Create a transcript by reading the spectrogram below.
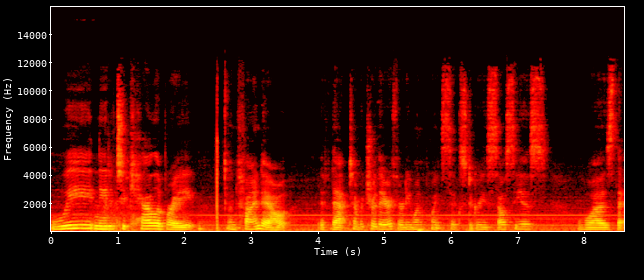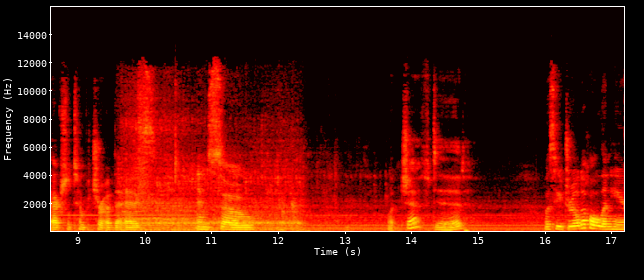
we needed to calibrate and find out if that temperature there, 31.6 degrees Celsius, was the actual temperature of the eggs. And so what Jeff did was he drilled a hole in here,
